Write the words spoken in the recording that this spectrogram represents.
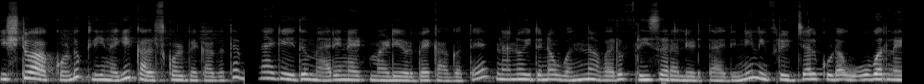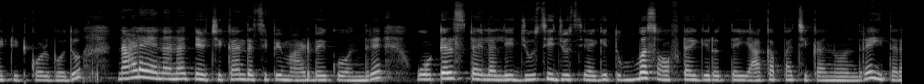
ಇಷ್ಟು ಹಾಕ್ಕೊಂಡು ಕ್ಲೀನಾಗಿ ಕಲಿಸ್ಕೊಳ್ಬೇಕಾಗುತ್ತೆ. ಚೆನ್ನಾಗಿ ಇದು ಮ್ಯಾರಿನೇಟ್ ಮಾಡಿ ಇಡಬೇಕಾಗುತ್ತೆ. ನಾನು ಇದನ್ನು ಒನ್ ಅವರು ಫ್ರೀಸರಲ್ಲಿ ಇಡ್ತಾ ಇದ್ದೀನಿ. ನೀವು ಫ್ರಿಜ್ಜಲ್ಲಿ ಕೂಡ ಓವರ್ ನೈಟ್ ಇಟ್ಕೊಳ್ಬೋದು. ನಾಳೆ ಏನಾನ ನೀವು ಚಿಕನ್ ರೆಸಿಪಿ ಮಾಡಬೇಕು ಅಂದರೆ ಹೋಟೆಲ್ ಸ್ಟೈಲಲ್ಲಿ ಜ್ಯೂಸಿ ಜ್ಯೂಸಿಯಾಗಿ ತುಂಬ ಸಾಫ್ಟಾಗಿರುತ್ತೆ ಯಾಕಪ್ಪ ಚಿಕನ್ನು ಅಂದರೆ ಈ ಥರ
